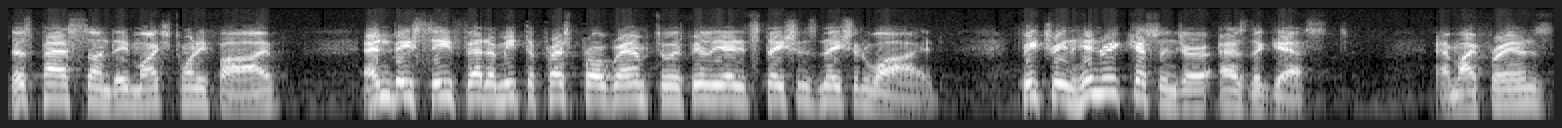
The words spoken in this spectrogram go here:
This past Sunday, March 25, NBC fed a Meet the Press program to affiliated stations nationwide, featuring Henry Kissinger as the guest. And my friends,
